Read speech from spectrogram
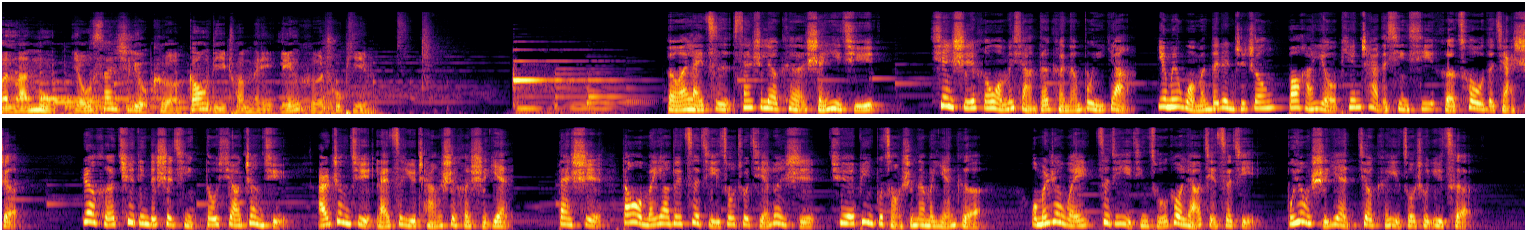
本栏目由三十六氪高低传媒联合出品。本文来自三十六氪神译局。现实和我们想的可能不一样，因为我们的认知中包含有偏差的信息和错误的假设。任何确定的事情都需要证据，而证据来自于尝试和实验。但是，当我们要对自己做出结论时，却并不总是那么严格。我们认为自己已经足够了解自己，不用实验就可以做出预测。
